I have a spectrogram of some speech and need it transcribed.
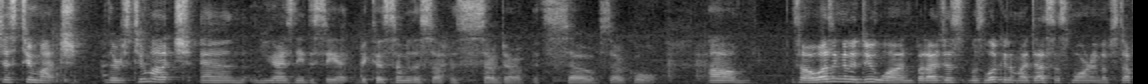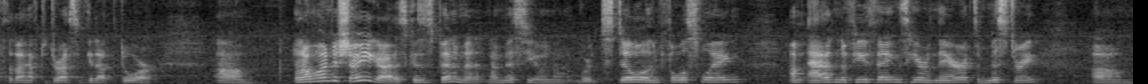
just too much. There's too much, and you guys need to see it because some of this stuff is so dope. It's so so cool. Um, so I wasn't gonna do one, but I just was looking at my desk this morning of stuff that I have to dress and get out the door. Um, and I wanted to show you guys because it's been a minute and I miss you, and I, we're still in full swing. I'm adding a few things here and there. It's a mystery um,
